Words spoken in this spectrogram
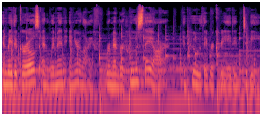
and may the girls and women in your life remember whose they are and who they were created to be.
